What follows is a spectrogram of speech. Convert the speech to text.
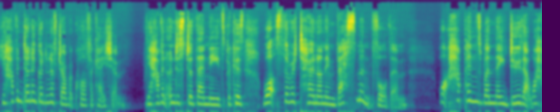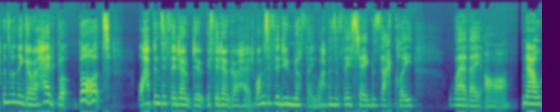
you haven't done a good enough job at qualification. You haven't understood their needs because what's the return on investment for them? What happens when they do that? What happens when they go ahead? But but what happens if they don't do if they don't go ahead? What happens if they do nothing? What happens if they stay exactly where they are? Now,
